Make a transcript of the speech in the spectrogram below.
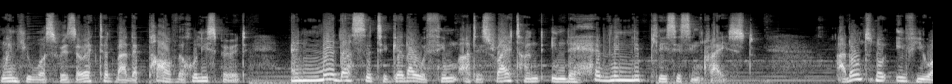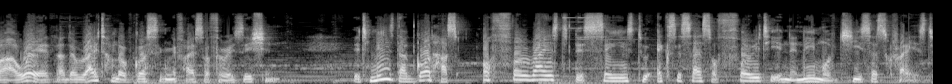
when he was resurrected by the power of the Holy Spirit and made us sit together with him at his right hand in the heavenly places in Christ. I don't know if you are aware that the right hand of God signifies authorization. It means that God has authorized the saints to exercise authority in the name of Jesus Christ,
